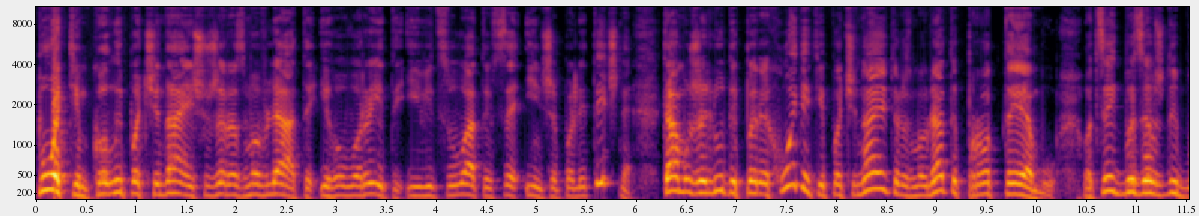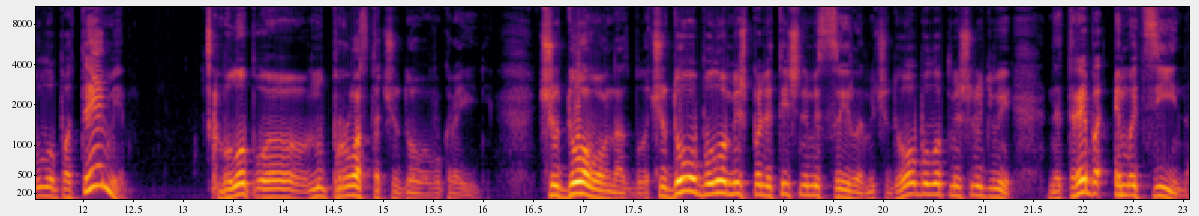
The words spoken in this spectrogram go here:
потім, коли починаєш уже розмовляти і говорити, і відсувати все інше політичне, там уже люди переходять і починають розмовляти про тему. Оце якби завжди було по темі, було б ну, просто чудово в Україні. Чудово в нас було. Чудово було між політичними силами, чудово було б між людьми. Не треба емоційно.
